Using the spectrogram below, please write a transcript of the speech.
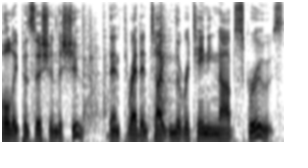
Fully position the chute, then thread and tighten the retaining knob screws.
